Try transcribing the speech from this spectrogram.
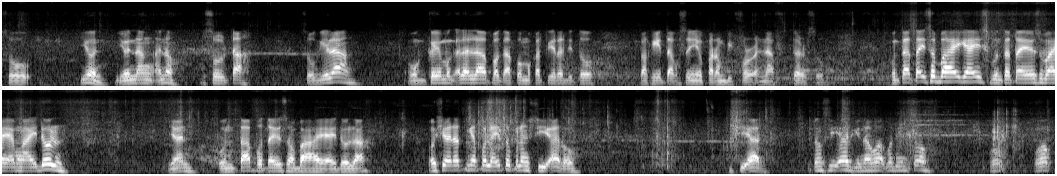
So yun, yun ang ano, resulta. So okay lang. Huwag kayong mag-alala pag ako makatira dito, pakita ko sa inyo parang before and after. So Punta tayo sa bahay guys. Punta tayo sa bahay mga idol. Yan. Punta po tayo sa bahay idol ha. O shoutout nga pala. Ito palang CR oh. CR. Itong CR. Ginawa ko din to. Oh. Wop.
